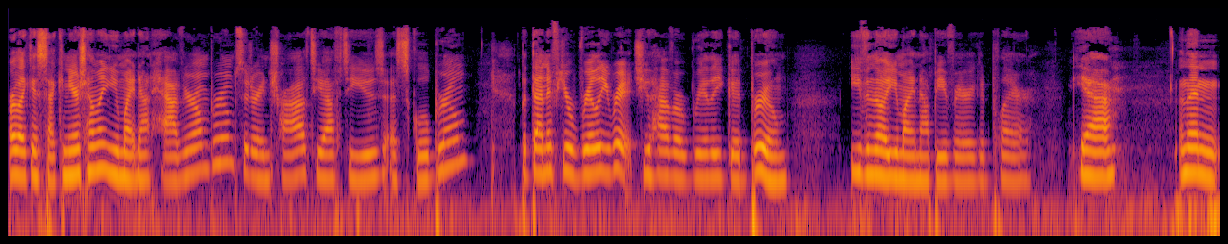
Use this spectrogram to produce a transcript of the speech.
or like a second year or something, you might not have your own broom. So during tryouts, you have to use a school broom. But then if you're really rich, you have a really good broom, even though you might not be a very good player. Yeah. And then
